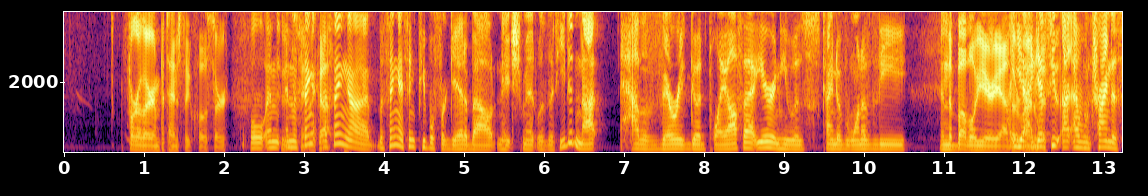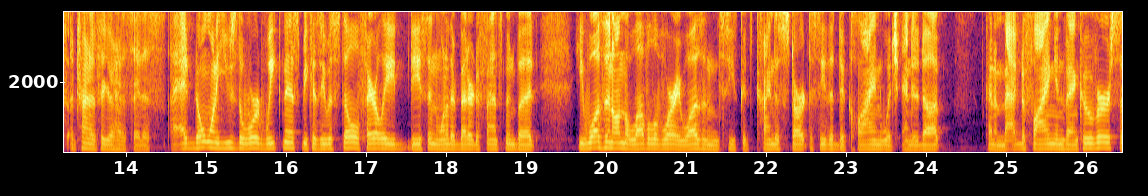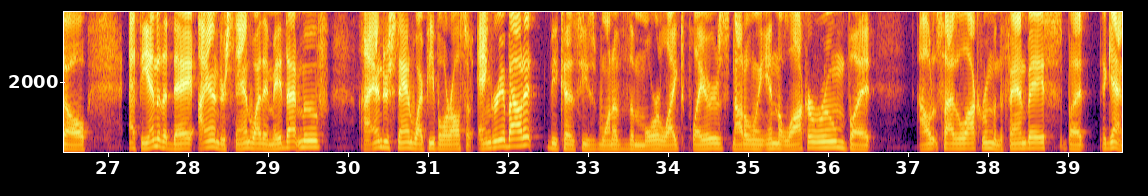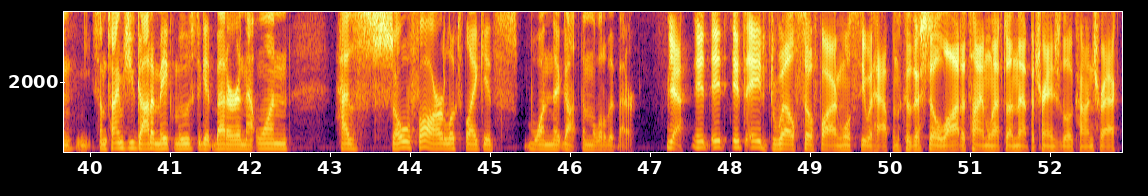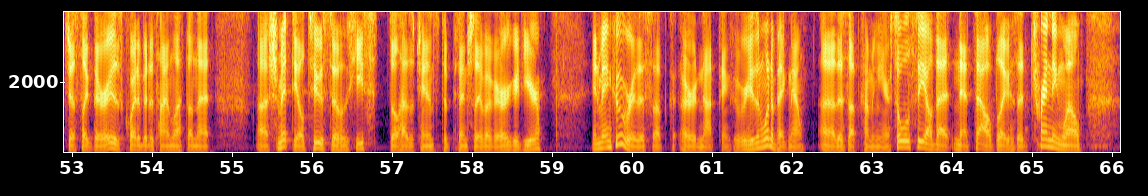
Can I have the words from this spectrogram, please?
further and potentially closer. well, and, and the the thing, Stanley the thing, uh, the thing I think people forget about Nate Schmidt was that he did not have a very good playoff that year, and he was kind of one of the In the bubble year, yeah, the yeah, I guess with- you. I, I'm trying to. I'm trying to figure out how to say this. I, I don't want to use the word weakness because he was still fairly decent, one of their better defensemen, but he wasn't on the level of where he was, and so you could kind of start to see the decline, which ended up kind of magnifying in Vancouver. So, at the end of the day, I understand why they made that move. I understand why people are also angry about it because he's one of the more liked players, not only in the locker room but outside of the locker room with the fan base. But again, sometimes you got to make moves to get better, and that one has so far looked like it's one that got them a little bit better. Yeah, it, it it's aged well so far, and we'll see what happens because there's still a lot of time left on that Pietrangelo contract, just like there is quite a bit of time left on that uh, Schmidt deal too. So he still has a chance to potentially have a very good year in Vancouver this up or not Vancouver. He's in Winnipeg now uh, this upcoming year. So we'll see how that nets out. But like I said, trending well.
